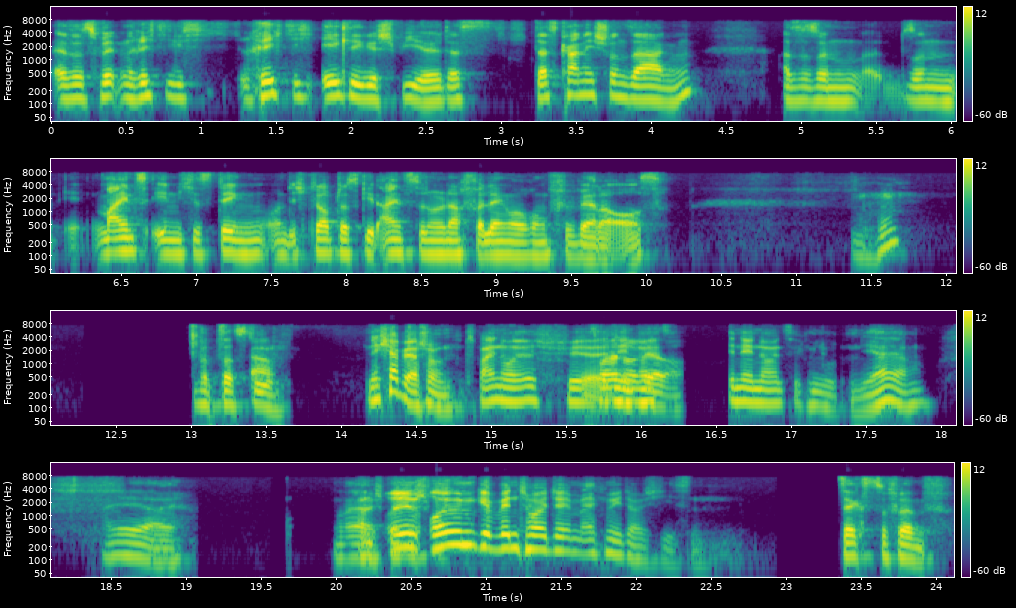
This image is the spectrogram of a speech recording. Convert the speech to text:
also es wird ein richtig, richtig ekliges Spiel. Das, das kann ich schon sagen. Also so ein, so ein Mainz-ähnliches Ding. Und ich glaube, das geht 1 zu 0 nach Verlängerung für Werder aus. Mhm. Was sagst ja. du? Ich habe ja schon 2-0 für 2 Werder in den 90 Minuten. Ja, ja. Ei, ei. Naja, Ulm, Ulm, gewinnt heute im Elfmeterschießen. 6 zu 5.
